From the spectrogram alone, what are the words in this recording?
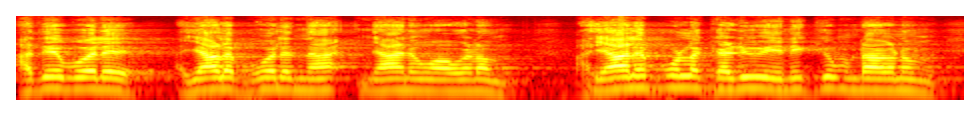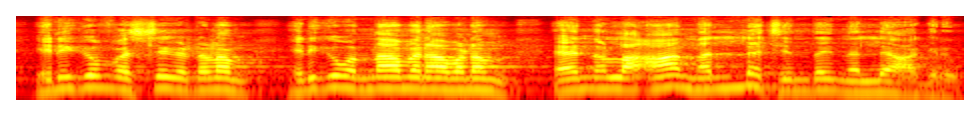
അതേപോലെ അയാളെപ്പോലെ ഞാനും ആവണം. അയാളെപ്പോലുള്ള കഴിവ് എനിക്കും ഉണ്ടാകണം. എനിക്കും ഫസ്റ്റ് കിട്ടണം. എനിക്കും ഒന്നാമനാവണം എന്നുള്ള ആ നല്ല ചിന്തയും നല്ല ആഗ്രഹവും.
